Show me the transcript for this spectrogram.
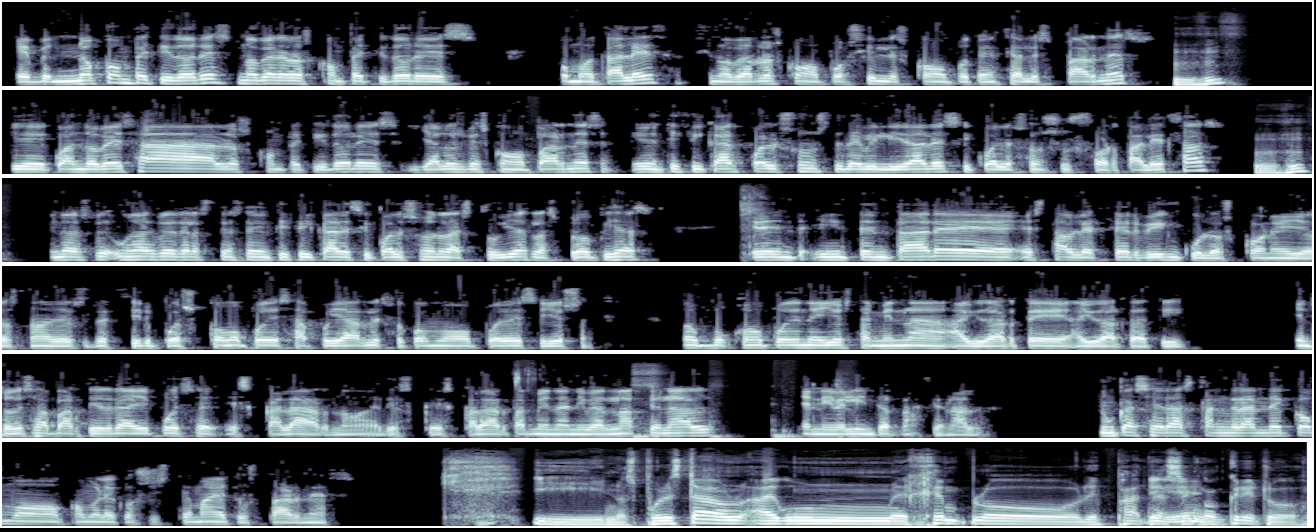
eh, no competidores, no ver a los competidores como tales, sino verlos como posibles, como potenciales partners. Uh -huh. Y cuando ves a los competidores, ya los ves como partners, identificar cuáles son sus debilidades y cuáles son sus fortalezas. Uh -huh. Y unas, unas veces las tienes identificadas y cuáles son las tuyas, las propias, intentar eh, establecer vínculos con ellos, ¿no? Es decir, pues cómo puedes apoyarles o cómo puedes ellos, cómo, cómo pueden ellos también a ayudarte, ayudarte a ti. Entonces a partir de ahí, pues escalar, ¿no? Escalar también a nivel nacional y a nivel internacional. Nunca serás tan grande como, como el ecosistema de tus partners. ¿Y nos puedes dar algún ejemplo de partners sí. en concreto?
